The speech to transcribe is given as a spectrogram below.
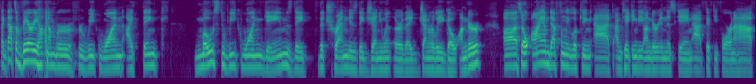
like that's a very high number for week 1. I think most week 1 games they the trend is they genuine or they generally go under. Uh, so I am definitely looking at, I'm taking the under in this game at 54 and a half.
